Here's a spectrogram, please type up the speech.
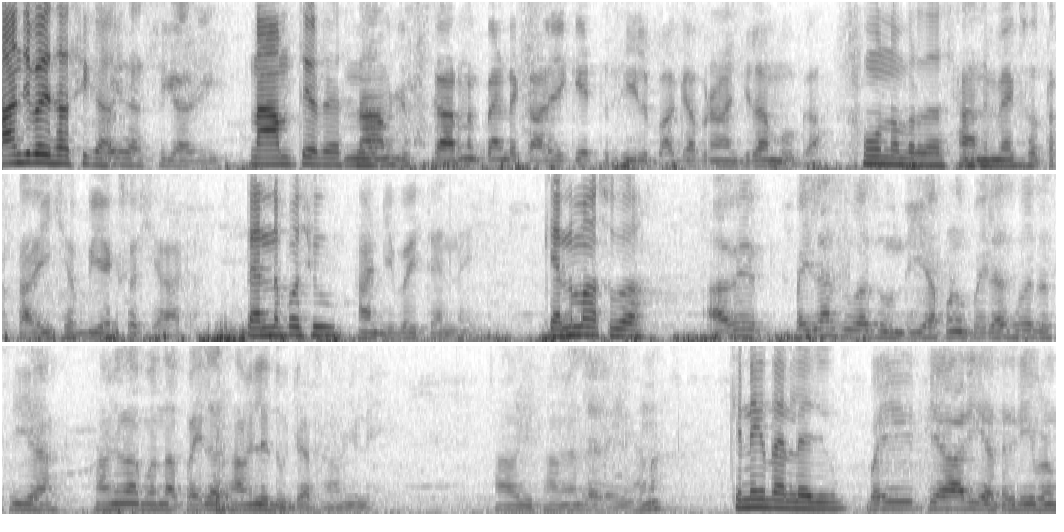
ਹਾਂਜੀ ਬਾਈ ਸਤਿ ਸ਼੍ਰੀ ਅਕਾਲ। ਸਤਿ ਸ਼੍ਰੀ ਅਕਾਲ ਜੀ। ਨਾਮ ਤੇ ਐਡਰੈਸ ਨਾਮ ਜਸਕਰਨ ਪਿੰਡ ਕਾਲੇ ਕੇ ਤਹਿਸੀਲ ਬਾਗਾ ਪੁਰਾਣਾ ਜ਼ਿਲ੍ਹਾ ਮੋਗਾ। ਫੋਨ ਨੰਬਰ ਦੱਸ। 9143 ਤਿੰਨ ਪਸ਼ੂ। ਹਾਂਜੀ ਬਾਈ ਤਿੰਨ ਹੈ ਕਿੰਨਵਾਂ ਸੂਆ? ਆਵੇ ਪਹਿਲਾ ਸੂਆ ਸੁੰਦੀ ਆ ਆਪਾਂ ਨੂੰ ਪਹਿਲਾ ਸੂਆ ਦੱਸੀ ਆ। ਸਮਝਣਾ ਬੰਦਾ ਪਹਿਲਾ ਸਮਝ ਲੈ ਦੂਜਾ ਸਮਝ ਲੈ। ਹਾਂ ਜੀ ਸਮਝ ਲੈ ਲਈ ਹਨਾ। ਕਿੰਨੇ ਕੁ ਦਿਨ ਲੈ ਜੂ? ਬਈ ਤਿਆਰ ਹੀ ਆ ਤਕਰੀਬਨ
